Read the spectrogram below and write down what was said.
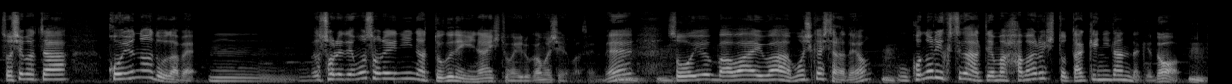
そしてまたこういうのはどうだべ。うん。それでもそれに納得できない人がいるかもしれませんね、うん。うん。そういう場合はもしかしたらだよ、うこの理屈が当てはまる人だけになんだけどうん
